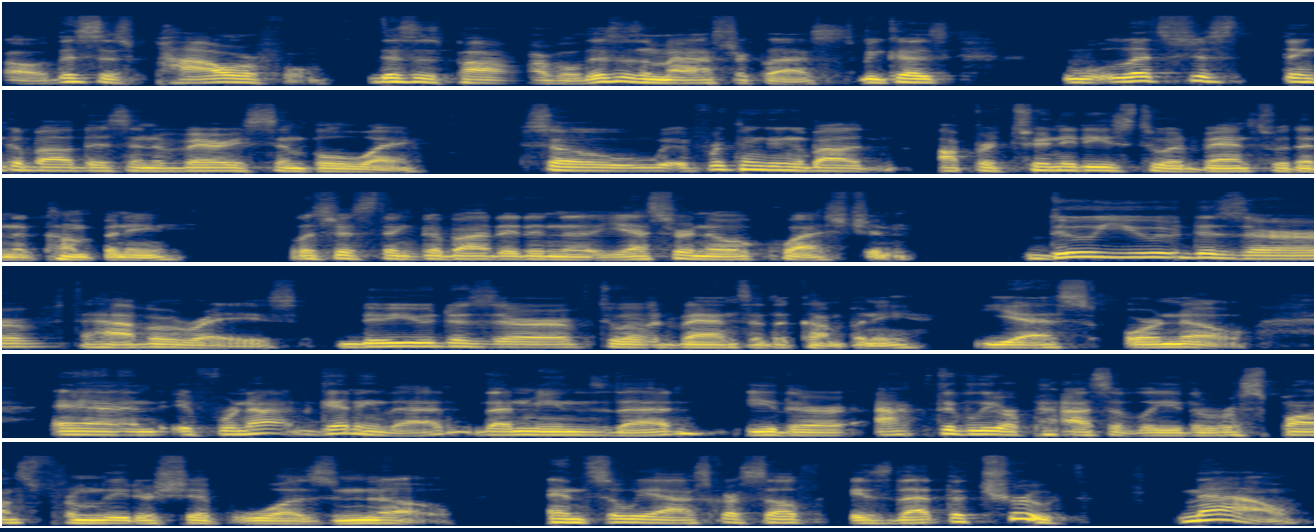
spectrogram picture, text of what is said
Oh, this is powerful. This is powerful. This is a masterclass because let's just think about this in a very simple way. So, if we're thinking about opportunities to advance within a company, let's just think about it in a yes or no question. Do you deserve to have a raise? Do you deserve to advance in the company? Yes or no? And if we're not getting that, that means that either actively or passively, the response from leadership was no. And so we ask ourselves, is that the truth? Now,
